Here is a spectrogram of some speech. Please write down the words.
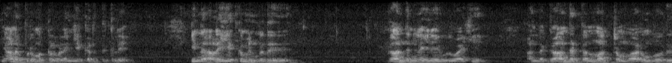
ஞான பெருமக்கள் வழங்கிய கருத்துக்களே. இந்த அலை இயக்கம் என்பது காந்த நிலையிலே உருவாகி அந்த காந்த தன்மாற்றம் மாறும்போது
